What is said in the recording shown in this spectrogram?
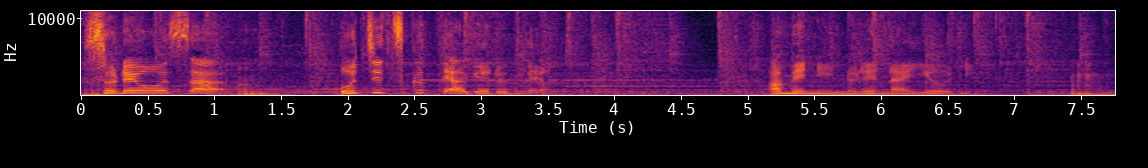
それをさうん。お家作ってあげるんだよ。雨に濡れないように。うん。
